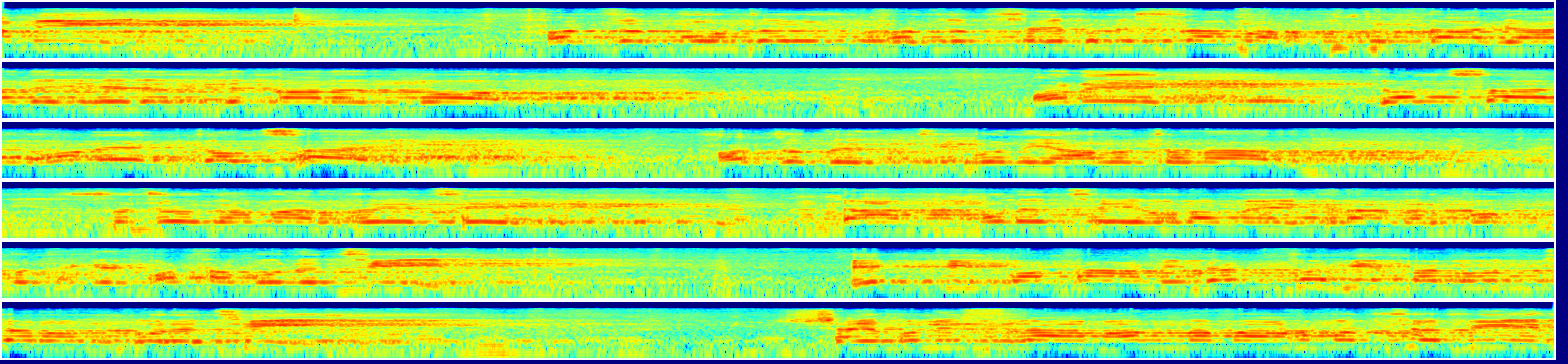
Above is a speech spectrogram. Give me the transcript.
আমি হজরত ইসলাম পর অনেক জলসায় অনেক জলসায় জীবনী আলোচনার সুযোগ আমার হয়েছে। ডাক পড়েছে ওলামায়ে গ্রামের পক্ষ থেকে কথা বলেছি। একটি কথা আমি ব্যর্থহীনভাবে উচ্চারণ করেছি। শাইখুল ইসলাম আল্লামা আহমদ শফির,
